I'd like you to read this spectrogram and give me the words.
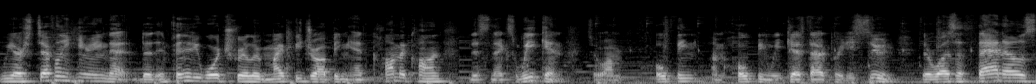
we are definitely hearing that the Infinity War trailer might be dropping at Comic Con this next weekend. So I'm hoping, I'm hoping we get that pretty soon. There was a Thanos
